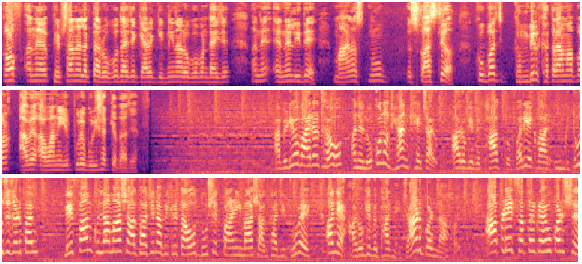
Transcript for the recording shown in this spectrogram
કફ અને ફેફસાને લગતા રોગો થાય છે, ક્યારેક કિડનીના રોગો પણ થાય છે. અને એને લીધે માણસનું સ્વાસ્થ્ય ખૂબ જ ગંભીર ખતરામાં પણ આવે આવવાની પૂરેપૂરી શક્યતા છે. આ વીડિયો વાયરલ થયો અને લોકોનું ધ્યાન ખેંચાયું. આરોગ્ય વિભાગ તો ફરી એકવાર ઊંઘતું જ ઝડપાયું. બેફામ ખુલ્લામાં શાકભાજીના વિક્રેતાઓ દૂષિત પાણીમાં શાકભાજી ધોવે અને આરોગ્ય વિભાગને જાણ પણ ના હોય. આપણે જ સતર્ક રહેવું પડશે.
